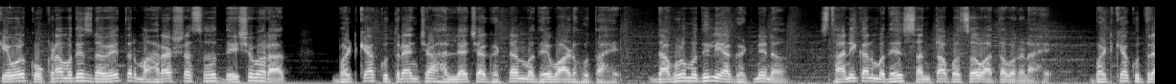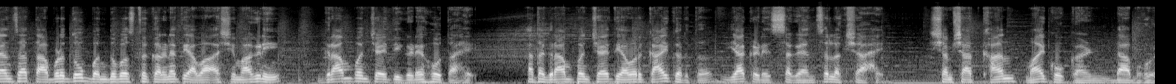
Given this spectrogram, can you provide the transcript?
केवळ कोकणामध्येच नव्हे तर महाराष्ट्रासह देशभरात भटक्या कुत्र्यांच्या हल्ल्याच्या घटनांमध्ये वाढ होत आहे. दाभोळमधील या घटनेनं स्थानिकांमध्ये संतापाचं वातावरण आहे. भटक्या कुत्र्यांचा ताबडतोब बंदोबस्त करण्यात यावा अशी मागणी ग्रामपंचायतीकडे होत आहे. आता ग्रामपंचायत यावर काय करतं याकडे सगळ्यांचं लक्ष आहे. शमशाद खान माय कोकण दाभोळ.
